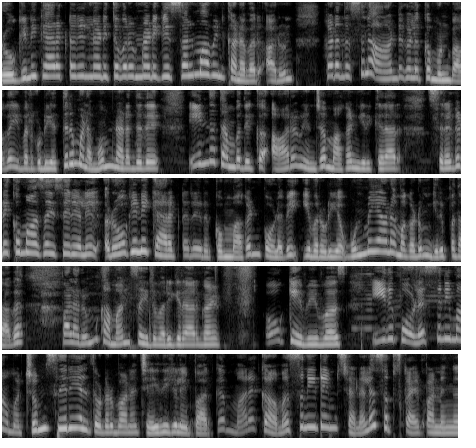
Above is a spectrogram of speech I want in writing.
ரோகிணி கேரக்டரில் நடித்து வரும் நடிகை சல்மாவின் கணவர் அருண். கடந்த சில ஆண்டுகளுக்கு முன்பாக இவர்களுடைய திருமணமும் நடந்தது. இந்த தம்பதிக்கு ஆரவ் என்ற மகன் இருக்கிறார். சிறகடிக்கும் ஆசை சீரியலில் ரோகிணி கேரக்டர் இருக்கும் மகன் போலவே இவருடைய உண்மையான மகனும் இருப்பதாக பலரும் கமெண்ட் செய்து வருகிறார்கள். ஓகே விவர்ஸ் இது போல சினிமா மற்றும் சீரியல் தொடர்பான செய்திகளை பார்க்க மறக்காம சினி டைம்ஸ் சேனலை சப்ஸ்கிரைப் பண்ணுங்க.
